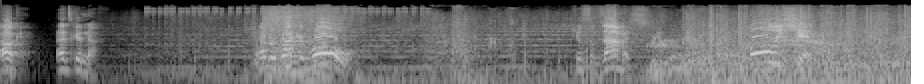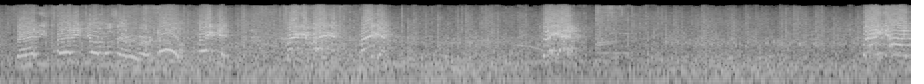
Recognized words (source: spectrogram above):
Okay, that's good enough. Time to rock and roll! Kill some zombies. Holy shit! Fatty, fatty jumbos everywhere! No! Bacon! Bacon, bacon, bacon! Bacon! Bacon!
